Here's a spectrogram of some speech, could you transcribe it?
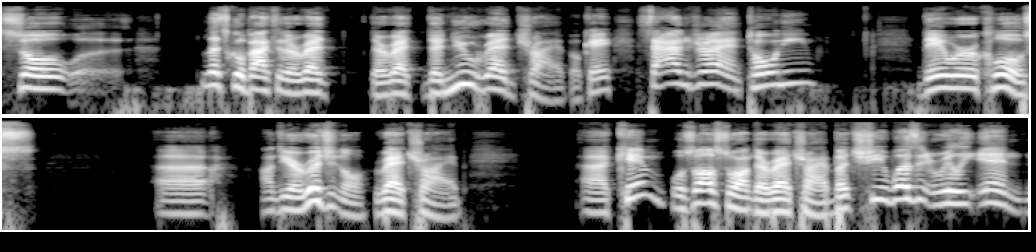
so uh, let's go back to the red, the red, the new red tribe. Okay, Sandra and Tony, they were close uh, on the original red tribe. Uh, Kim was also on the red tribe, but she wasn't really in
